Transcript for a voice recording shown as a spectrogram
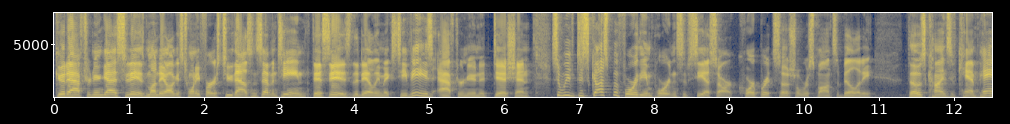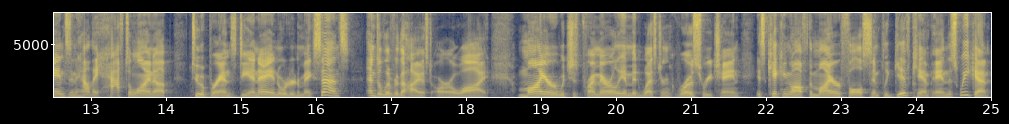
Good afternoon, guys. Today is Monday, August 21st, 2017. This is the Daily Mix TV's afternoon edition. So, we've discussed before the importance of CSR, corporate social responsibility, those kinds of campaigns, and how they have to line up to a brand's DNA in order to make sense and deliver the highest ROI. Meijer, which is primarily a Midwestern grocery chain, is kicking off the Meijer Fall Simply Give campaign this weekend.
